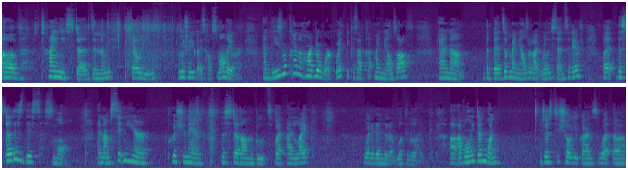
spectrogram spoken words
of tiny studs, and let me tell you, let me show you guys how small they are. And these were kind of hard to work with because I've cut my nails off, and um, the beds of my nails are like really sensitive, but the stud is this small. And I'm sitting here pushing in the stud on the boots, but I like what it ended up looking like. Uh, I've only done one just to show you guys what uh,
